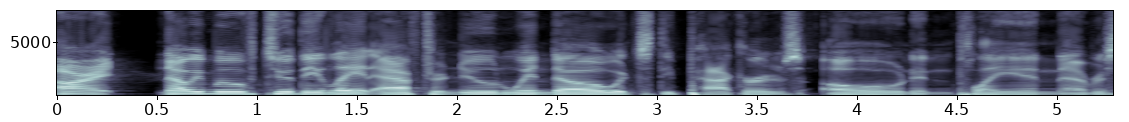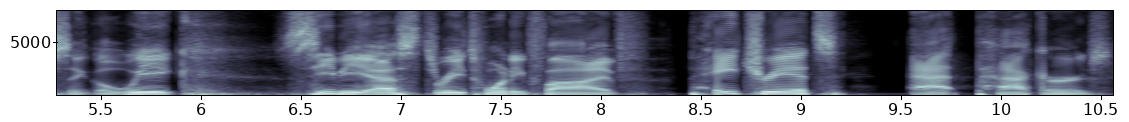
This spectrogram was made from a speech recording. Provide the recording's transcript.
All right. Now we move to the late afternoon window, which the Packers own and play in every single week. CBS 325, Patriots at Packers.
